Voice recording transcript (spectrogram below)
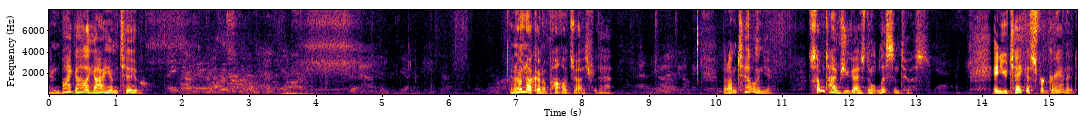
And by golly, I am too. And I'm not going to apologize for that. But I'm telling you, sometimes you guys don't listen to us. And you take us for granted.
